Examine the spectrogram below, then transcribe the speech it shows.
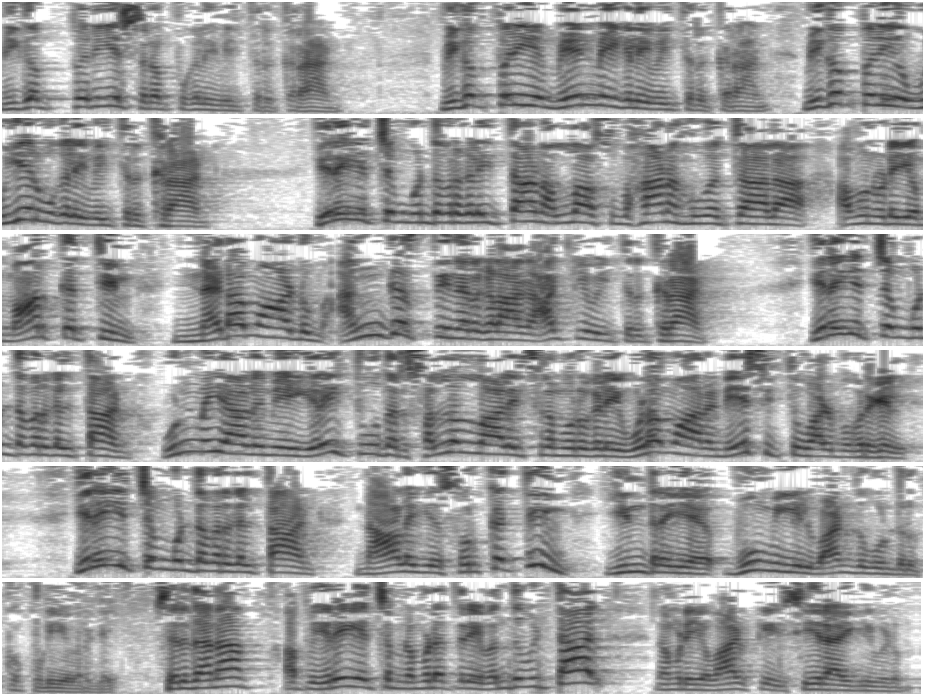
மிகப்பெரிய சிறப்புகளை வைத்திருக்கிறான். மிகப்பெரிய மேன்மைகளை வைத்திருக்கிறான். மிகப்பெரிய உயர்வுகளை வைத்திருக்கிறான். இரையச்சம் கொண்டவர்களைத்தான் அல்லாஹ் சுப்ஹானஹு அவனுடைய மார்க்கத்தின் நடமாடும் அங்கஸ்தினர்களாக ஆக்கி வைத்திருக்கிறான். இரையச்சம் கொண்டவர்கள் தான் உண்மையாலுமே இறை தூதர் சல்லல்லா அலிஸ்லாம் அவர்களை உளமாற நேசித்து வாழ்பவர்கள். இரையச்சம் கொண்டவர்கள் தான் நாளைய சொர்க்கத்தின் இன்றைய பூமியில் வாழ்ந்து கொண்டிருக்கக்கூடியவர்கள். சரிதானா? அப்ப இரையச்சம் நம்மிடத்திலே வந்துவிட்டால் நம்முடைய வாழ்க்கை சீராகிவிடும்.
